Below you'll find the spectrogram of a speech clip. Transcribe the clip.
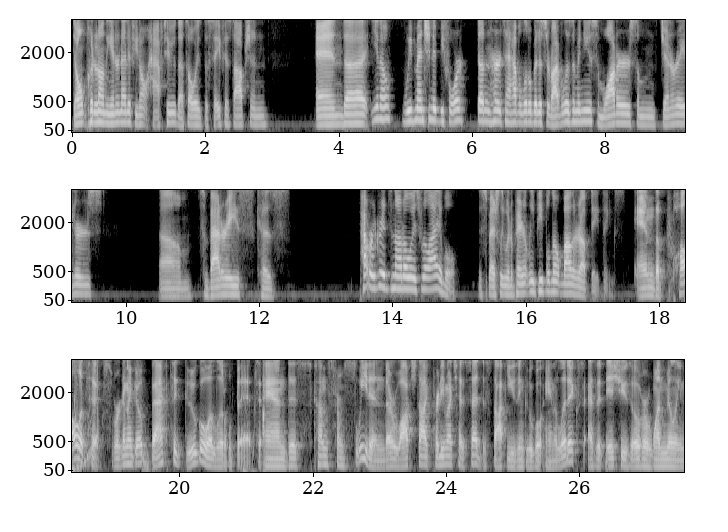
don't put it on the internet if you don't have to. That's always the safest option. And, uh, you know, we've mentioned it before. Doesn't hurt to have a little bit of survivalism in you some water, some generators, um, some batteries, because power grid's not always reliable, especially when apparently people don't bother to update things. And the politics, we're going to go back to Google a little bit. And this comes from Sweden. Their watchdog pretty much has said to stop using Google Analytics as it issues over $1 million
